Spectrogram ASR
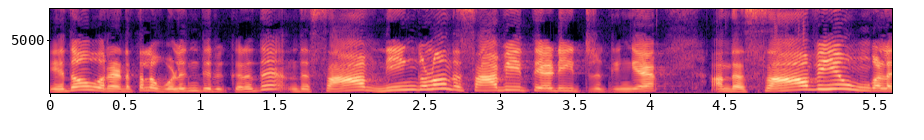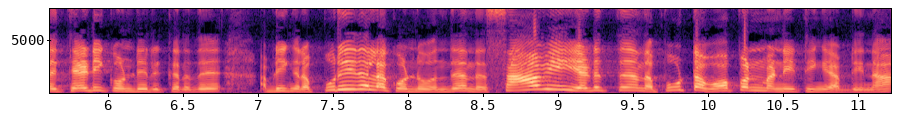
ஏதோ ஒரு இடத்துல ஒளிந்திருக்கிறது. அந்த சா நீங்களும் அந்த சாவியை தேடிட்டு இருக்கீங்க அந்த சாவியும் உங்களை தேடிக்கொண்டு இருக்கிறது அப்படிங்கிற புரிதலை கொண்டு வந்து அந்த சாவியை எடுத்து அந்த பூட்டை ஓப்பன் பண்ணிட்டீங்க அப்படின்னா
